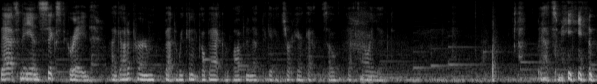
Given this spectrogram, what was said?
That's me in sixth grade. I got a perm, but we couldn't go back often enough to get a short haircut, so that's how I looked. That's me in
